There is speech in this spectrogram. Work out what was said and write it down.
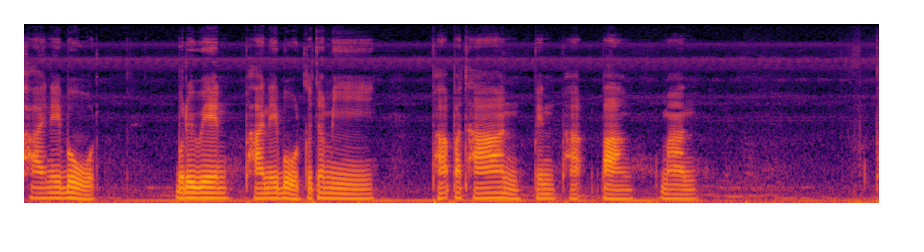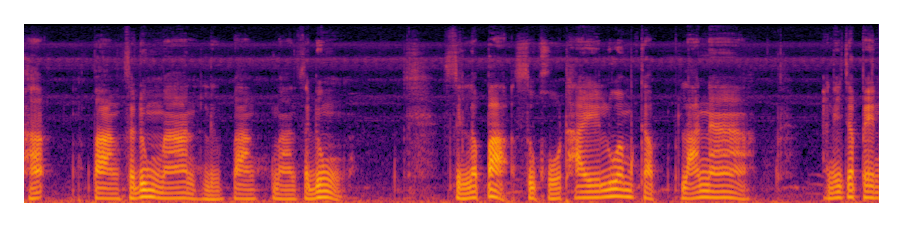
ภายในโบสถ์บริเวณภายในโบสถ์ก็จะมีพระประธานเป็นพระปางมารพระปางสะดุ้งมารหรือปางมารสะดุ้ง ศิลปะสุโขทัยร่วมกับล้านนา อันนี้จะเป็น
